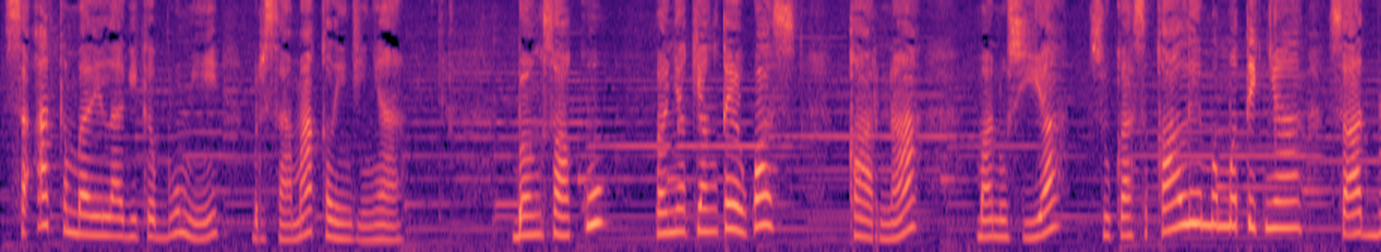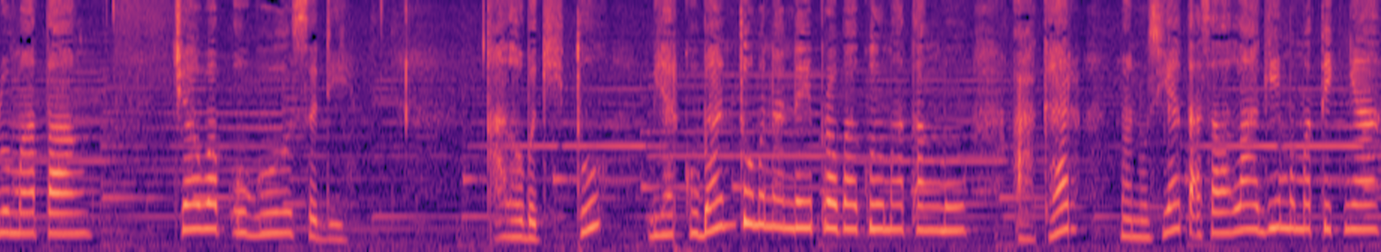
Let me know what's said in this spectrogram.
saat kembali lagi ke bumi bersama kelincinya. Bangsaku banyak yang tewas, karena manusia suka sekali memetiknya saat belum matang. Jawab Ugul sedih. Kalau begitu, biar ku bantu menandai probagul matangmu agar manusia tak salah lagi memetiknya,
